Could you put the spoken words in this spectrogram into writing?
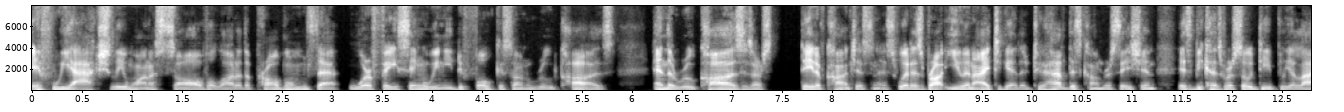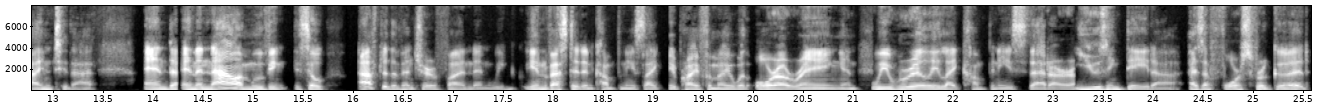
if we actually want to solve a lot of the problems that we're facing, we need to focus on root cause. And the root cause is our state of consciousness. What has brought you and I together to have this conversation is because we're so deeply aligned to that. And uh, and then now I'm moving. So after the venture fund and we invested in companies like you're probably familiar with Oura Ring, and we really like companies that are using data as a force for good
